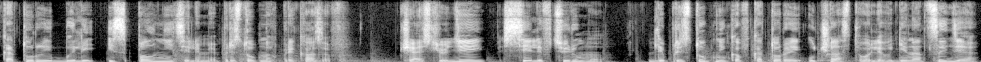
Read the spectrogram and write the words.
которые были исполнителями преступных приказов? Часть людей сели в тюрьму, для преступников, которые участвовали в геноциде,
